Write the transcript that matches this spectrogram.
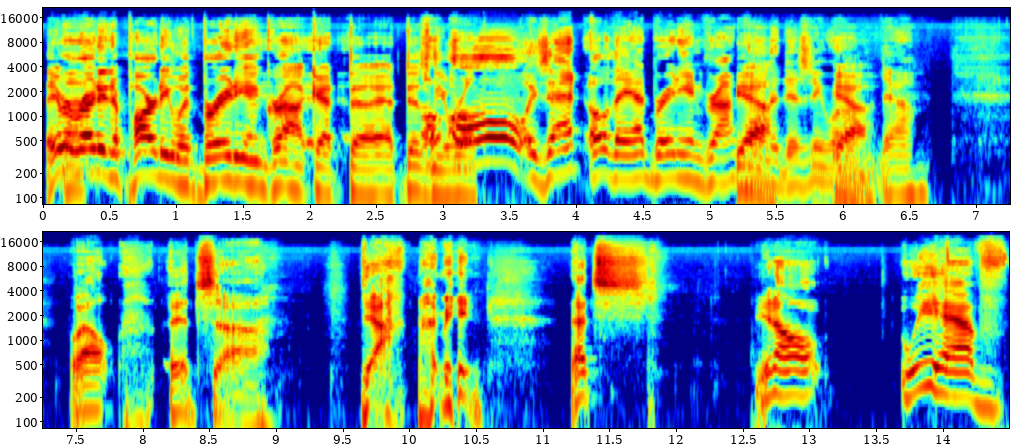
They were ready to party with Brady and Gronk at uh, at Disney oh, World. oh, is that? Oh, they had Brady and Gronk Yeah. going to Disney World. Yeah. Well, it's uh, yeah. I mean, that's you know, we have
